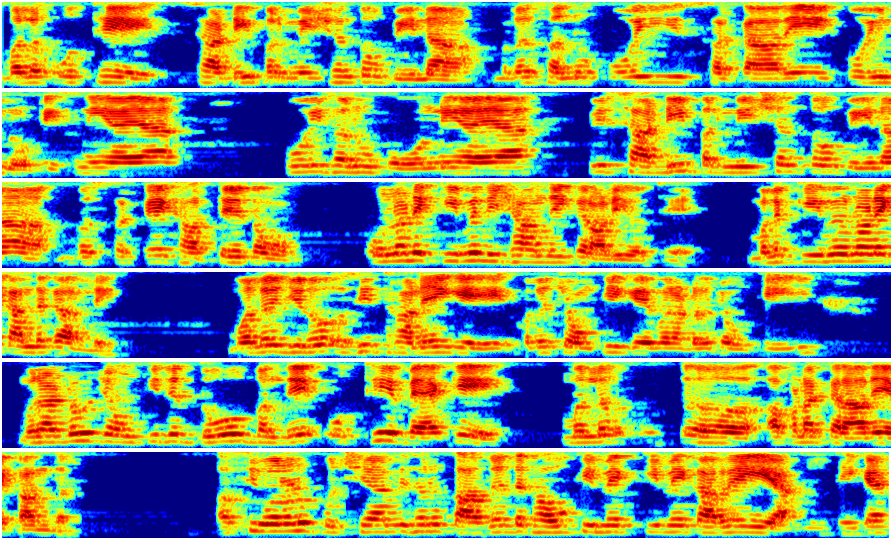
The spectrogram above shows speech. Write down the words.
ਮਤਲਬ ਉੱਥੇ ਸਾਡੀ ਪਰਮਿਸ਼ਨ ਤੋਂ ਬਿਨਾ, ਮਤਲਬ ਸਾਨੂੰ ਕੋਈ ਸਰਕਾਰੀ ਕੋਈ ਨੋਟਿਸ ਨਹੀਂ ਆਇਆ, ਕੋਈ ਸਾਨੂੰ ਫੋਨ ਨਹੀਂ ਆਇਆ ਵੀ ਸਾਡੀ ਪਰਮਿਸ਼ਨ ਤੋਂ ਬਿਨਾ ਮਸਤਕੇ ਖਾਤੇ ਤੋਂ ਉਹਨਾਂ ਨੇ ਕਿਵੇਂ ਨਿਸ਼ਾਨਦੇਹੀ ਕਰਾ ਲਈ ਉੱਥੇ? ਮਤਲਬ ਕਿਵੇਂ ਉਹਨਾਂ ਨੇ ਕੰਧ ਕਰ ਲਈ? ਮਤਲਬ ਜਦੋਂ ਅਸੀਂ ਥਾਣੇ ਗਏ, ਮਤਲਬ ਚੌਂਕੀ ਗਏ, ਮਰਾਡੋ ਚੌਂਕੀ ਮਰਾਡੋ ਚੌਂਕੀ ਦੇ ਦੋ ਬੰਦੇ ਉੱਥੇ ਬਹਿ ਕੇ ਮਤਲਬ ਆਪਣਾ ਕਰਾ ਰਹੇ ਆ ਕੰਧ। ਅਸੀਂ ਉਹਨਾਂ ਨੂੰ ਪੁੱਛਿਆ ਵੀ ਸਾਨੂੰ ਕਾਗਜ਼ ਦਿਖਾਓ ਕਿਵੇਂ ਕਿਵੇਂ ਕਰ ਰਹੇ ਆ, ਠੀਕ ਹੈ?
